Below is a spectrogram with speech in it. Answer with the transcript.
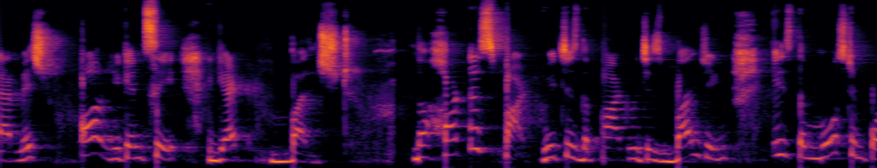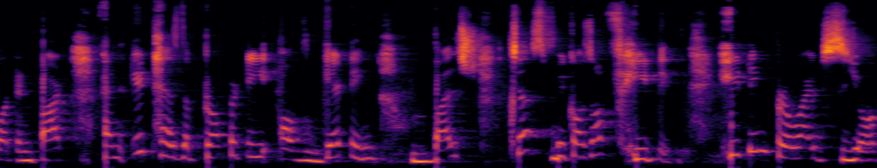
damaged or you can say get bulged. The hottest part, which is the part which is bulging, is the most important part and it has the property of getting bulged just because of heating. Heating provides your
